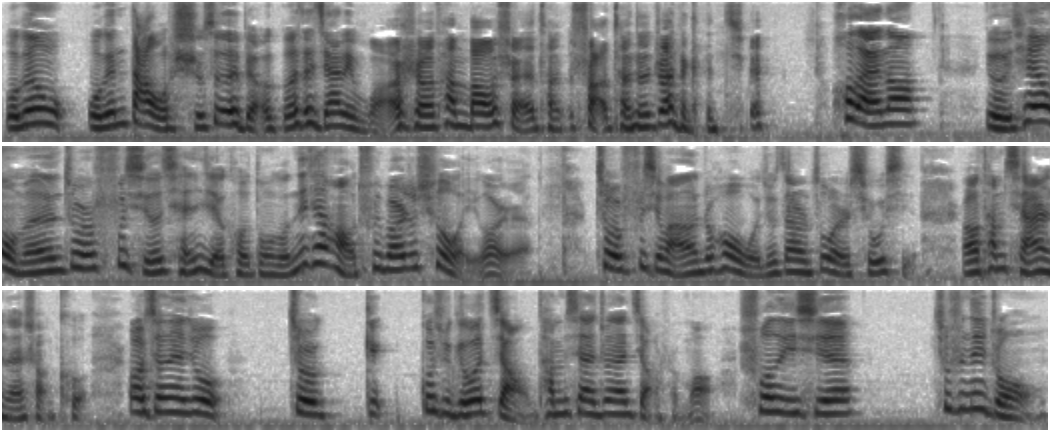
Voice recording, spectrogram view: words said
我跟我跟大我十岁的表哥在家里玩，然后他们把我甩的团耍团团转的感觉。后来呢，有一天我们就是复习了前几节课动作，那天好像出去班就去了我一个人，就是复习完了之后，我就在那坐着休息，然后他们其他人在上课，然后教练就就是给过去给我讲他们现在正在讲什么，说了一些就是那种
